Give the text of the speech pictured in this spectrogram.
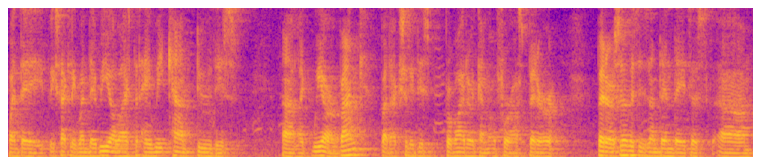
when they exactly when they realize that hey we can't do this uh, like we are a bank but actually this provider can offer us better better services and then they just um,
